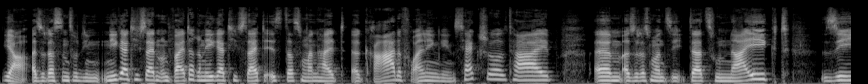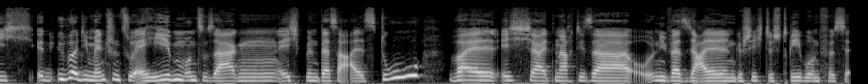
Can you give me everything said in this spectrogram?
ja, also das sind so die Negativseiten und weitere Negativseite ist, dass man halt äh, gerade vor allen Dingen den Sexual Type, ähm, also dass man sich dazu neigt, sich über die Menschen zu erheben und zu sagen, ich bin besser als du, weil ich halt nach dieser universalen Geschichte strebe und für Se-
